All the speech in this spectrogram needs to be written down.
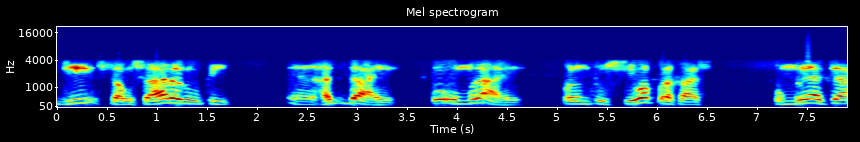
जी संसार रूपी हद्द आहे तो उमरा आहे. परंतु शिवप्रकाश उमऱ्याच्या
